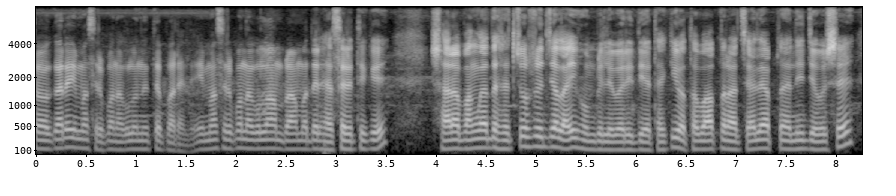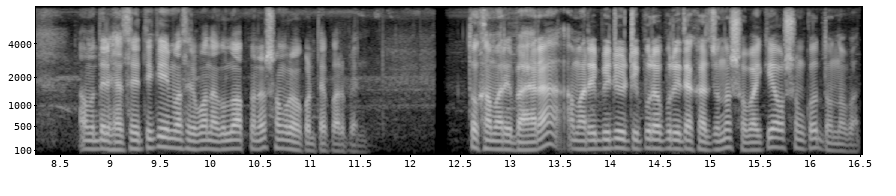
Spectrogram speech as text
সহকারে এই মাছের পোনাগুলো নিতে পারেন। এই মাছের পোনাগুলো আমরা আমাদের হ্যাচারি থেকে সারা বাংলাদেশের চৌষট্টি জেলায় হোম ডেলিভারি দিয়ে থাকি, অথবা আপনারা চাইলে আপনারা নিজে বসে আমাদের হ্যাচারি থেকে এই মাছের পোনাগুলো আপনারা সংগ্রহ করতে পারবেন। তো খামারি ভাইয়েরা, আমার এই ভিডিওটি পুরোপুরি দেখার জন্য সবাইকে অসংখ্য ধন্যবাদ।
